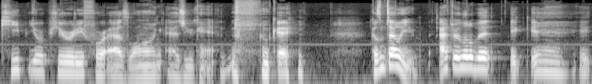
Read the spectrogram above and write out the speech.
Keep your purity for as long as you can, okay? Because I'm telling you, after a little bit, it, eh, it,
